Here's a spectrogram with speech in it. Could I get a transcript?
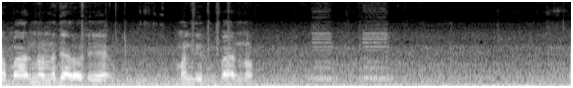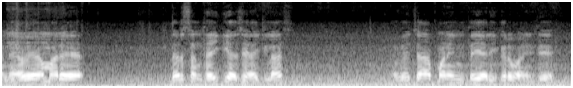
આ બહારનો નજારો છે મંદિર બહારનો અને હવે અમારે દર્શન થઈ ગયા છે આ ક્લાસ હવે ચા પાણીની તૈયારી કરવાની છે.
